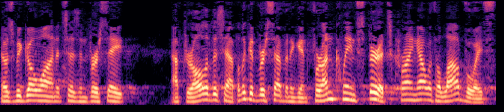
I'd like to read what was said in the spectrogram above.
Now as we go on, it says in verse 8, after all of this happened, look at verse 7 again. For unclean spirits crying out with a loud voice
